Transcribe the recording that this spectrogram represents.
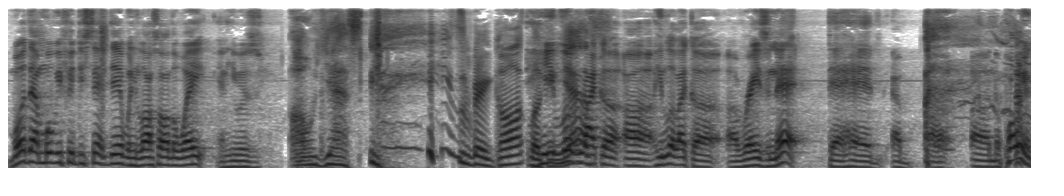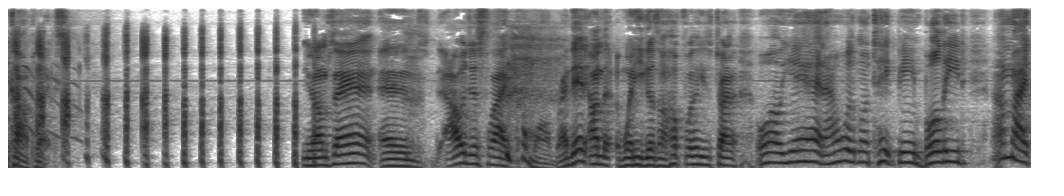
what that movie Fifty Cent did when he lost all the weight and he was Oh yes, he's very gaunt looking. he looked yes. like a uh, he looked like a, a raisinette that had a, a, a Napoleon complex. You know what I'm saying? And I was just like, come on, bro. And then on the when he goes on Huffle, he's trying to, well, yeah, and I wasn't gonna take being bullied. I'm like,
